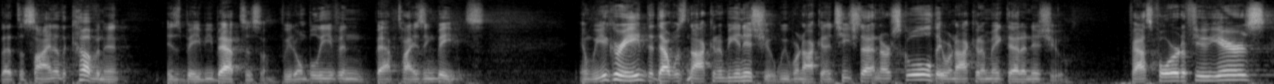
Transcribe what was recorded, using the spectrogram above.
that the sign of the covenant is baby baptism. We don't believe in baptizing babies. And we agreed that that was not going to be an issue. We were not going to teach that in our school, they were not going to make that an issue. Fast forward a few years,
